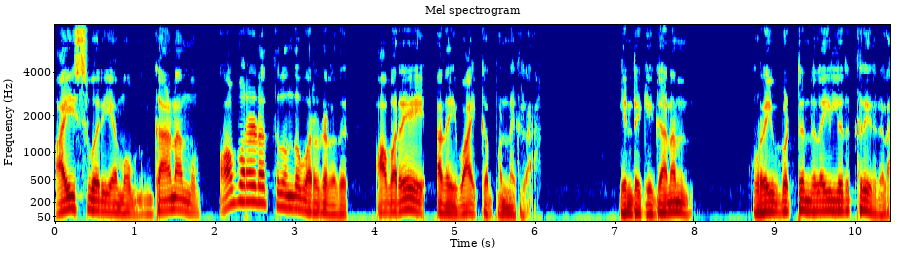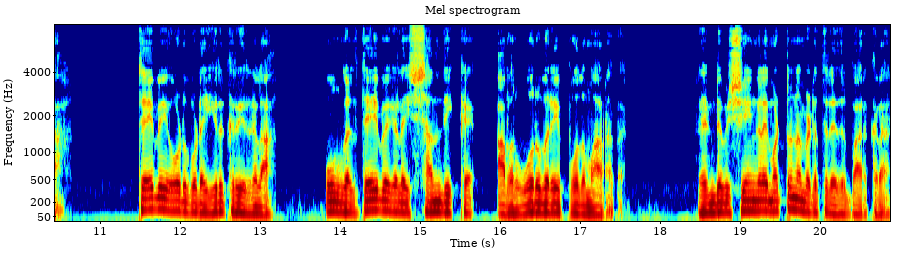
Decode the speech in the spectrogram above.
ஐஸ்வர்யமும் கனமும் அவரிடத்திலிருந்து வருகிறது. அவரே அதை வாய்க்க பண்ணுகிறார். இன்றைக்கு கனம் குறைபட்ட நிலையில் இருக்கிறீர்களா? தேவையோடு கூட இருக்கிறீர்களா? உங்கள் தேவைகளை சந்திக்க அவர் ஒருவரே போதுமானவர். ரெண்டு விஷயங்களை மட்டும் நம்ம இடத்தில் எதிர்பார்க்கிறார்.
